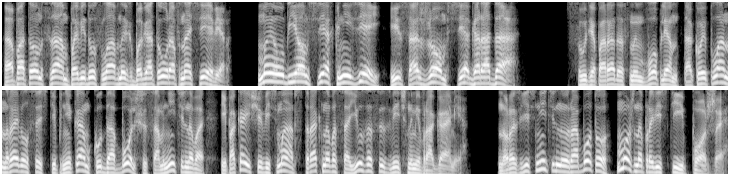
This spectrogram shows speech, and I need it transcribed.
а потом сам поведу славных богатуров на север. Мы убьем всех князей и сожжем все города!» Судя по радостным воплям, такой план нравился степнякам куда больше сомнительного и пока еще весьма абстрактного союза с извечными врагами. Но разъяснительную работу можно провести позже.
